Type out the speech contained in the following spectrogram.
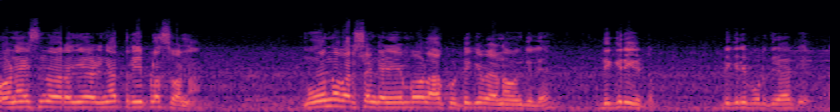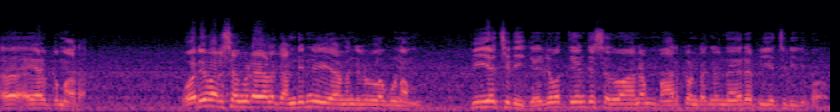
ഓണേഴ്സ് എന്ന് പറഞ്ഞു കഴിഞ്ഞാൽ ത്രീ പ്ലസ് വണ്ണാണ് മൂന്ന് വർഷം കഴിയുമ്പോൾ ആ കുട്ടിക്ക് വേണമെങ്കിൽ ഡിഗ്രി കിട്ടും. ഡിഗ്രി പൂർത്തിയാക്കി അയാൾക്ക് മാറാം. ഒരു വർഷം കൂടെ അയാൾ കണ്ടിന്യൂ ചെയ്യുകയാണെങ്കിലുള്ള ഗുണം പി എച്ച് ഡിക്ക് എഴുപത്തിയഞ്ച് ശതമാനം മാർക്കുണ്ടെങ്കിൽ നേരെ പി എച്ച് ഡിക്ക് പോകാം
